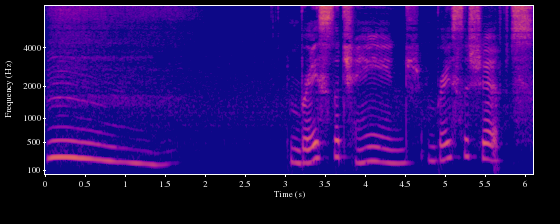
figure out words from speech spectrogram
hmm. Embrace the change. Embrace the shifts.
